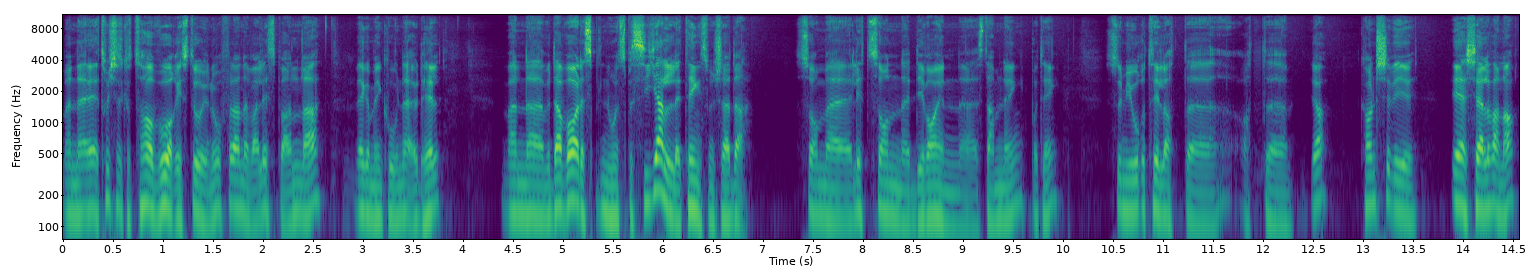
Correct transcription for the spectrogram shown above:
Men eh, jeg tror ikke jeg skal ta vår historie nå, for den er veldig spennende. meg og min kone Audhild. Men uh, der var det noen spesielle ting som skjedde. Som uh, litt sånn eh, divine eh, stemning på ting. Som gjorde til at, eh, at eh, ja, kanskje vi er sjelevenner.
